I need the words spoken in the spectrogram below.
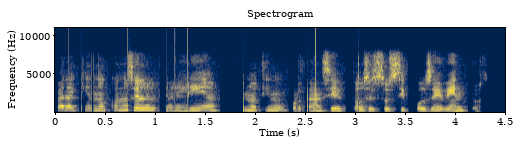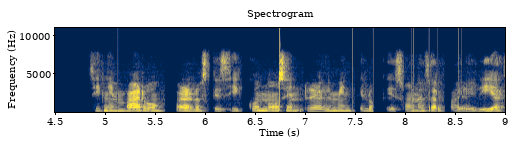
Para quien no conoce la alfarería, no tiene importancia todos estos tipos de eventos. Sin embargo, para los que sí conocen realmente lo que son las alfarerías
